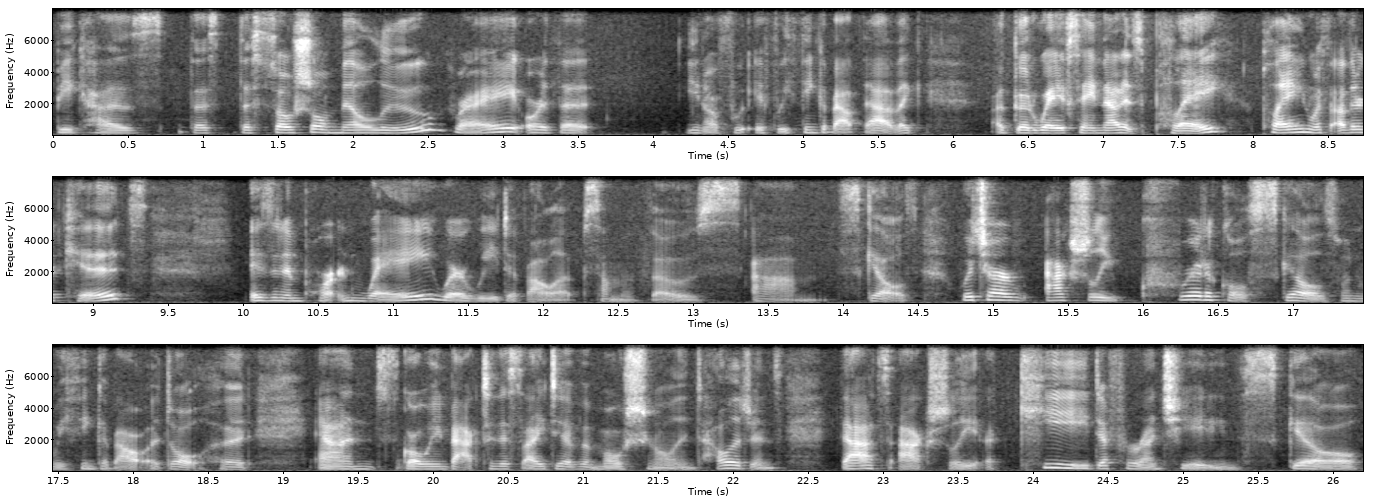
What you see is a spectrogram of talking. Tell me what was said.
because the the social milieu right or the you know if we, if we think about that like a good way of saying that is play playing with other kids is an important way where we develop some of those um, skills, which are actually critical skills when we think about adulthood. And going back to this idea of emotional intelligence, that's actually a key differentiating skill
